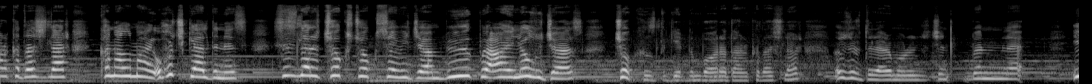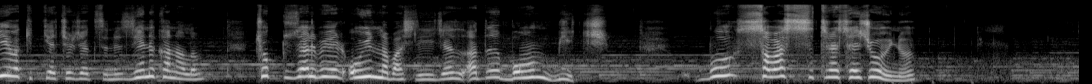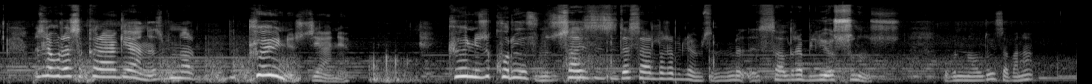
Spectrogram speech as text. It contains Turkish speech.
Arkadaşlar kanalıma hoş geldiniz. Sizleri çok çok seveceğim. Büyük bir aile olacağız. Çok hızlı girdim bu arada arkadaşlar. Özür dilerim onun için. Benimle iyi vakit geçireceksiniz. Yeni kanalım. Çok güzel bir oyunla başlayacağız. Adı Bomb Beach. Bu savaş strateji oyunu. Mesela burası karargahınız. Bunlar bu köyünüz yani. Köyünüzü koruyorsunuz. Sadece siz de saldırabiliyor musunuz? Saldırabiliyorsunuz. Bugün ne olduysa bana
